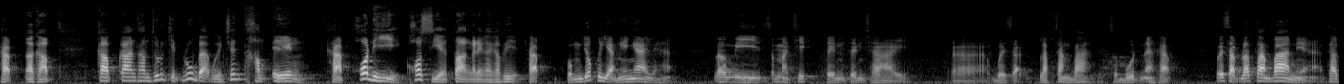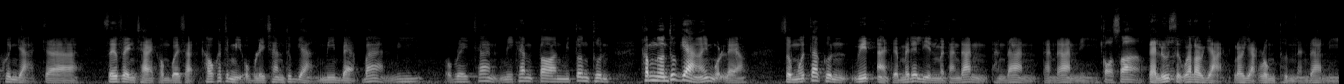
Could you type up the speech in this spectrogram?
ครับนะครับกับการทำธุรกิจรูปแบบอื่นเช่นทำเองครับข้อดีข้อเสียต่างกันยังไงครับพี่ครับผมยกตัวอย่างง่าย ๆ เลยฮะเรามีสมาชิกเป็นแฟรนไชส์เอ่อ บริษัทรับสร้างบ้านสมมุตินะครับ บริษัทรับสร้างบ้านเนี่ยถ้าคุณอยากจะซื้อแฟรนไชส์ของบริษัทเขาก็จะมี operation ทุกอย่างมีแบบบ้านมี operation มีขั้นตอนมีต้นทุนคำนวณทุกอย่างให้หมดแล้ว สมมุติถ้าคุณวิทย์อาจจะไม่ได้เรียนมาทางด้านทางด้านทางด้านนี้ ก่อสร้างแต่รู้สึกว่าเราอยากเราอยากลงทุนทางด้านนี้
